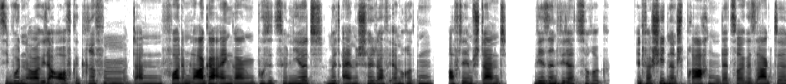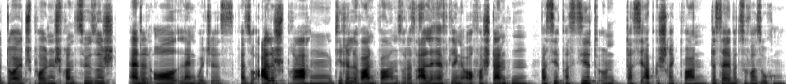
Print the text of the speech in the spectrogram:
Sie wurden aber wieder aufgegriffen, dann vor dem Lagereingang positioniert mit einem Schild auf ihrem Rücken, auf dem stand: Wir sind wieder zurück in verschiedenen Sprachen. Der Zeuge sagte Deutsch, Polnisch, Französisch and in all languages. Also alle Sprachen, die relevant waren, sodass alle Häftlinge auch verstanden, was hier passiert und dass sie abgeschreckt waren, dasselbe zu versuchen.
